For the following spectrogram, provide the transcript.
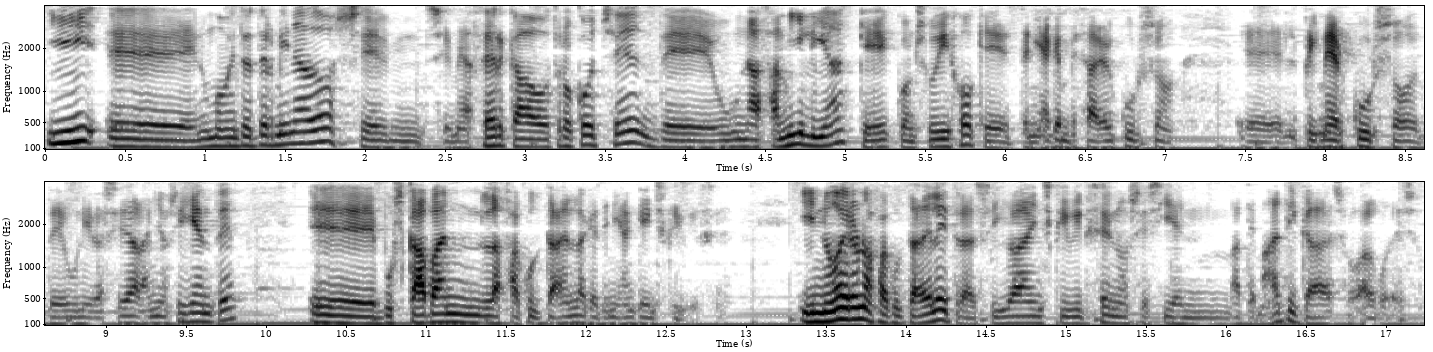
y eh, en un momento determinado se, me acerca otro coche de una familia que con su hijo, que tenía que empezar el curso, el primer curso de universidad al año siguiente, eh, buscaban la facultad en la que tenían que inscribirse. Y no era una facultad de letras, iba a inscribirse no sé si en matemáticas o algo de eso.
